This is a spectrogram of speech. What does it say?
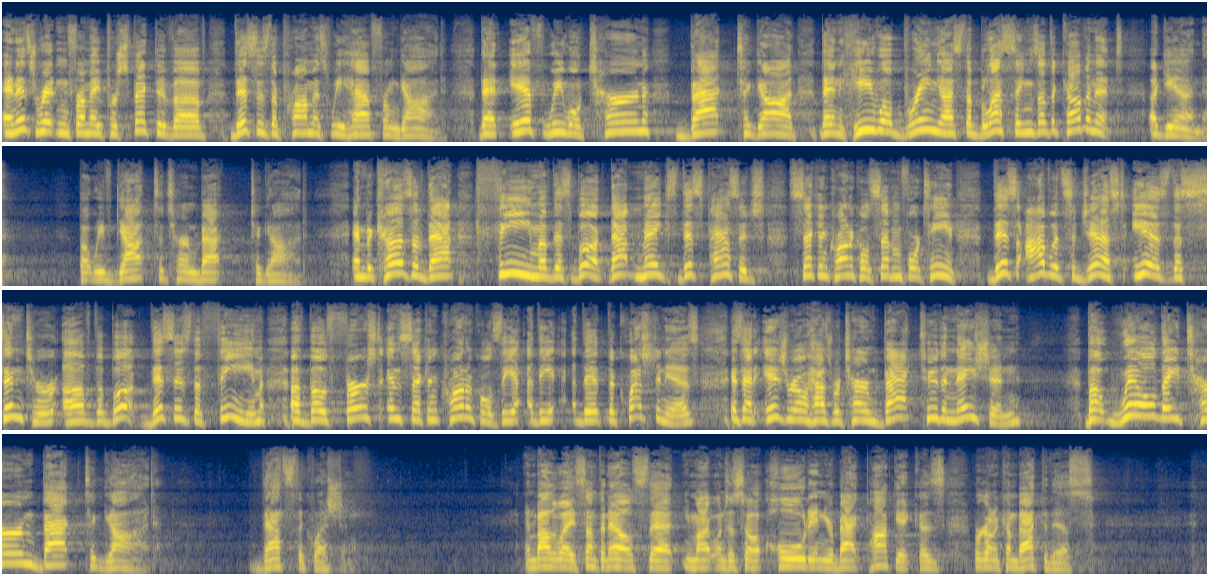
and it's written from a perspective of this is the promise we have from God. That if we will turn back to God, then He will bring us the blessings of the covenant again. But we've got to turn back to God. And because of that theme of this book, that makes this passage, Second Chronicles 7:14, this I would suggest is the center of the book. This is the theme of both First and Second Chronicles. The, the, the, the question is, is that Israel has returned back to the nation, but will they turn back to God? That's the question. And by the way, something else that you might want to just hold in your back pocket, because we're going to come back to this,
